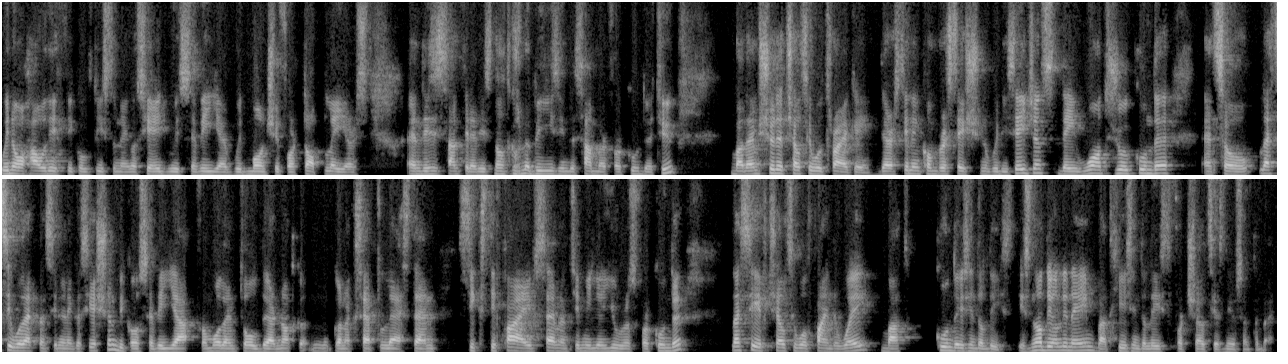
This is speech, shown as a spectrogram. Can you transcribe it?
We know how difficult it is to negotiate with Sevilla, with Monchi for top players. And this is something that is not going to be easy in the summer for Koundé too. But I'm sure that Chelsea will try again. They're still in conversation with these agents. They want Jules Koundé. And so let's see what happens in the negotiation because Sevilla, from what I'm told, they're not going to accept less than 65, 70 million euros for Koundé. Let's see if Chelsea will find a way. But Koundé is in the list. He's not the only name, but he's in the list for Chelsea as new centre back.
